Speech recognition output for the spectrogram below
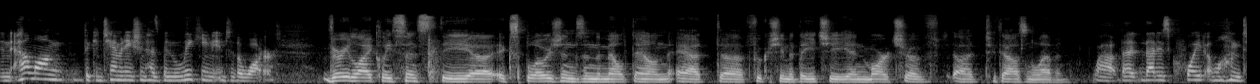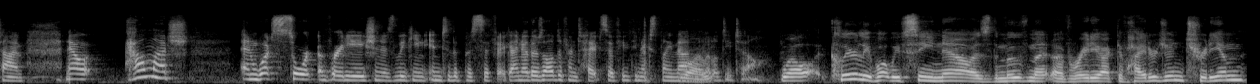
And how long the contamination has been leaking into the water? Very likely since the uh, explosions and the meltdown at uh, Fukushima Daiichi in March of uh, 2011. Wow, that, that is quite a long time. Now, how much and what sort of radiation is leaking into the Pacific? I know there's all different types, so if you can explain that right. in a little detail. Well, clearly what we've seen now is the movement of radioactive hydrogen, tritium,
